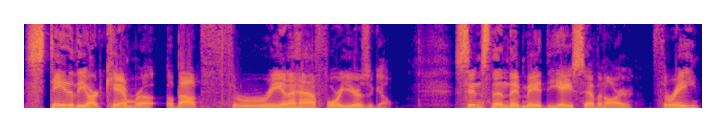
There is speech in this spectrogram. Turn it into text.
state of the art camera about three and a half, four years ago. Since then, they've made the A7R3,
